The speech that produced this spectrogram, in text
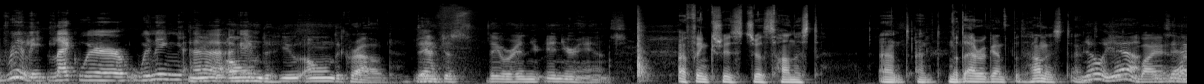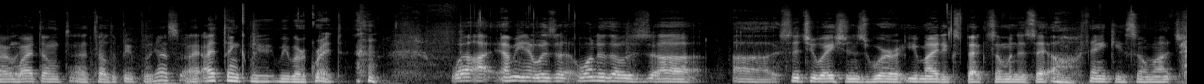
really like we're winning. You Uh, a game. owned. You owned the crowd. They Yeah. just they were in your in your hands. I think she's just honest and and not arrogant, but honest. And No, yeah, why exactly. why, why don't uh, tell the people? Yes, I, I think we, we were great. Well, I, I mean, it was uh one of those uh, uh, situations where you might expect someone to say, "Oh, thank you so much,"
